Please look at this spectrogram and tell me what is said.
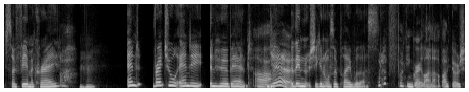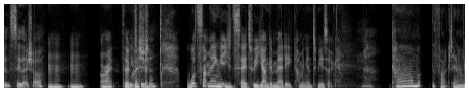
Sophia McRae Mhm. and Rachel Andy in her band. Ah, Yeah. But then she can also play with us. What a fucking great lineup. I'd go to see that show. hmm hmm All right. Third Next question. What's something you'd say to a younger Maddy coming into music? Calm the fuck down.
